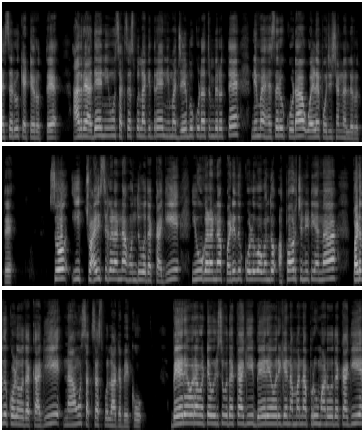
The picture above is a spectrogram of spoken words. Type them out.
ಹೆಸರು ಕೆಟ್ಟಿರುತ್ತೆ. ಆದರೆ ಅದೇ ನೀವು ಸಕ್ಸಸ್ಫುಲ್ ಆಗಿದ್ದರೆ ನಿಮ್ಮ ಜೇಬು ಕೂಡ ತುಂಬಿರುತ್ತೆ, ನಿಮ್ಮ ಹೆಸರು ಕೂಡ ಒಳ್ಳೆ ಪೊಸಿಷನ್ನಲ್ಲಿರುತ್ತೆ ಸೊ ಈ ಚಾಯ್ಸ್ಗಳನ್ನು ಹೊಂದುವುದಕ್ಕಾಗಿ, ಇವುಗಳನ್ನು ಪಡೆದುಕೊಳ್ಳುವ ಒಂದು ಅಪಾರ್ಚುನಿಟಿಯನ್ನು ಪಡೆದುಕೊಳ್ಳುವುದಕ್ಕಾಗಿ ನಾವು ಸಕ್ಸಸ್ಫುಲ್ ಆಗಬೇಕು. ಬೇರೆಯವರ ಹೊಟ್ಟೆ ಉರಿಸುವುದಕ್ಕಾಗಿ, ಬೇರೆಯವರಿಗೆ ನಮ್ಮನ್ನು ಪ್ರೂವ್ ಮಾಡುವುದಕ್ಕಾಗಿ,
